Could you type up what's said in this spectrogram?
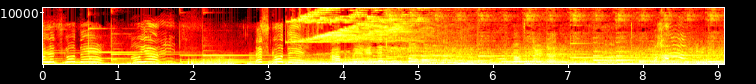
go, let's go there. Oh, Kuya, let's go there. After and then we'll go home na. After that.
